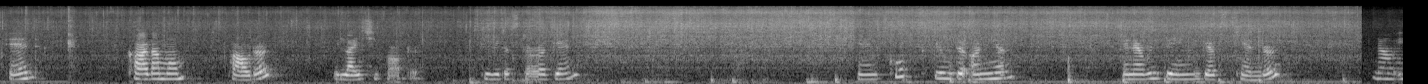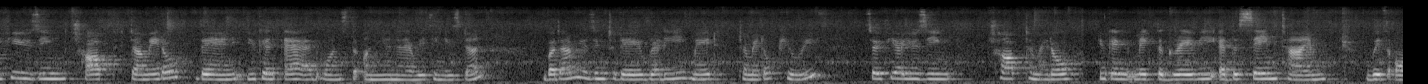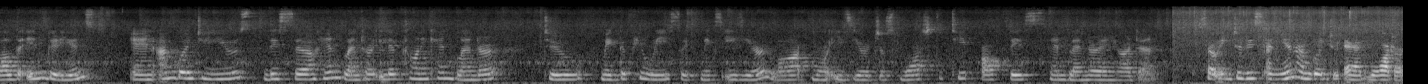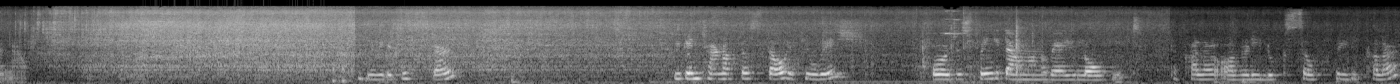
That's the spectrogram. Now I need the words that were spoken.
And cardamom powder elaichi powder. Give it a stir again. And cook till the onion and everything gets tender. Now if you're using chopped tomato then you can add once the onion and everything is done. But I'm using today ready-made tomato puree. So if you are using chopped tomato you can make the gravy at the same time with all the ingredients and I'm going to use this uh, hand blender electronic hand blender to make the puree so it makes easier a lot more easier. Just wash the tip of this hand blender and you are done. So into this onion I'm going to add water now. Give it a good stir. You can turn off the stove if you wish or just bring it down on a very low heat. The color already looks so pretty color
